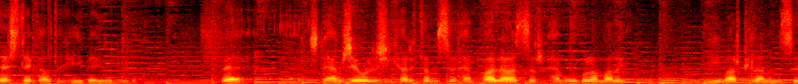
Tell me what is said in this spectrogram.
destek aldık hibe yoluyla. Ve işte hem jeolojik haritamızı hem hala hazır hem uygulamalı imar planımızı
